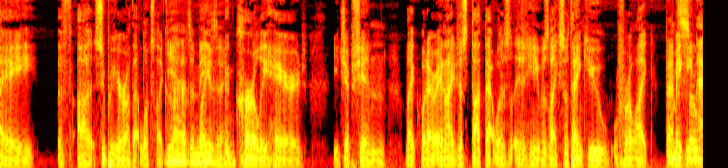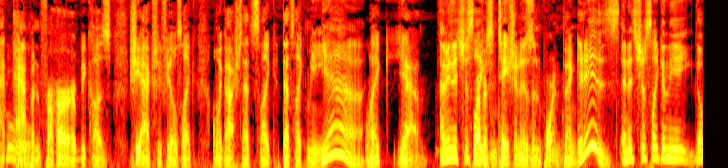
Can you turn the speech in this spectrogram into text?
a, uh, superhero that looks like Yeah, her. that's Like, amazing. curly haired Egyptian, like whatever. And I just thought that was he was like, so thank you for like That's making so that cool. happen for her because she actually feels like, oh my gosh, that's like that's like me. Yeah. Like yeah, I mean, it's just like representation is an important thing. It is, and it's just like in the, the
